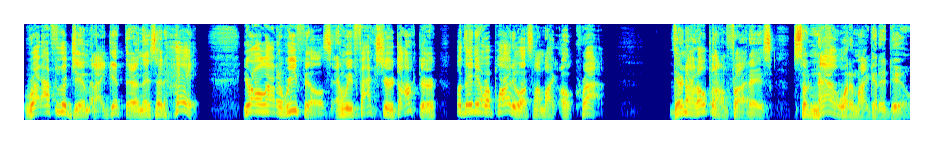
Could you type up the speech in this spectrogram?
right after the gym and I get there and they said, hey, you're all out of refills and we faxed your doctor, but they didn't reply to us. And I'm like, oh crap, they're not open on Fridays. So now what am I gonna do?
